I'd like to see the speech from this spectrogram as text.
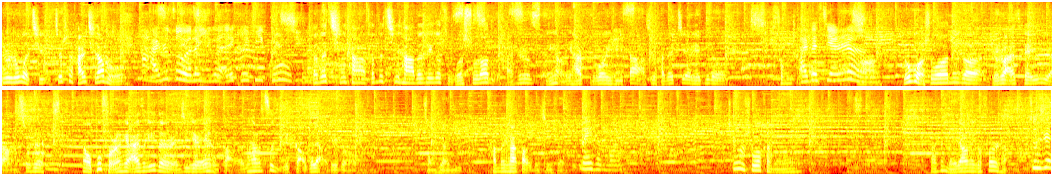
就是如果其就是还是其他组，他还是作为了一个 AKB group 他的其他他的其他的这个组合说到底还是影响力还是不够 AKB 大，所以还在借 AKB 的风潮。还在坚韧，啊，如果说那个比如说 SKE 啊，就是嗯那我不否认 SKE 的人气其实也很高，但他们自己搞不了这种总选举，他们没法搞一个竞选举。为什么？就是说可能还是没到那个份儿上吧。就是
